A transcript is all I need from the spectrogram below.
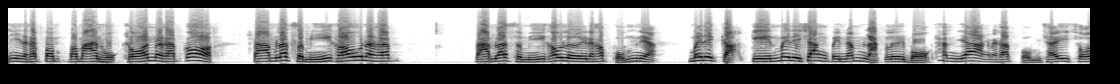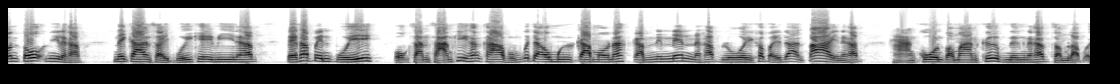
นี่นะครับประประมาณหกช้อนนะครับ ก็ตามรัศมีเขานะครับ ตามรัศมีเขาเลยนะครับ ผมเนี่ย ไม่ได้กะเกณฑ์ไม่ได้ชั่งเป็นน้ำหนักเลยบอกท่านย่างนะครับ ผมใช้ช้อนโต๊ะนี่แหละครับ ในการใส่ปุ๋ยเคมีนะครับ แต่ถ้าเป็นปุ๋ยอกสามสามขี้ข้างคาวผมก็จะเอามือกำเอานะกำเน้นๆนะครับโรยเข้าไปด้านใต้นะครับ หางโคนประมาณคืบหนึ่งนะครับสำหรับไอ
